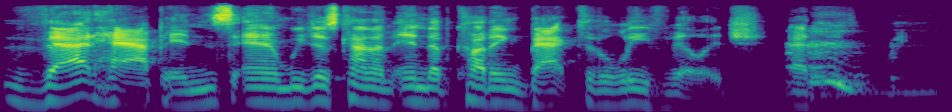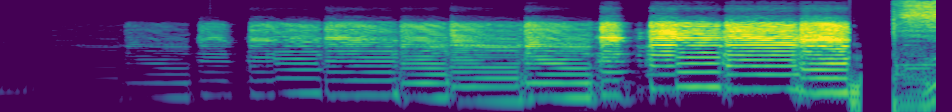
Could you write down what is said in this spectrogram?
that happens, and we just kind of end up cutting back to the Leaf Village. At this point.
